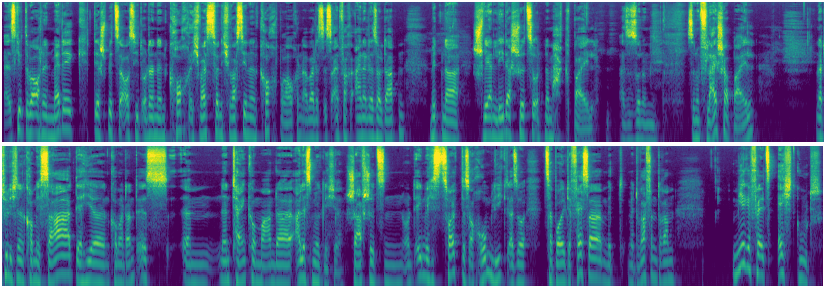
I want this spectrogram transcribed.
Es gibt aber auch einen Medic, der spitze aussieht, oder einen Koch. Ich weiß zwar nicht, was die einen Koch brauchen, aber das ist einfach einer der Soldaten mit einer schweren Lederschürze und einem Hackbeil. Also so einem, so einem Fleischerbeil. Natürlich einen Kommissar, der hier ein Kommandant ist, ähm, einen Tank Commander, alles Mögliche, Scharfschützen und irgendwelches Zeug, das auch rumliegt, also zerbeulte Fässer mit mit Waffen dran. Mir gefällt's echt gut.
